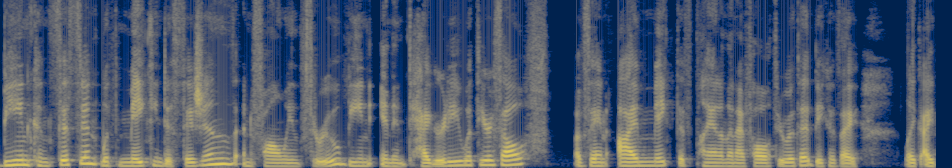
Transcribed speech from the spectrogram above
being consistent with making decisions and following through, being in integrity with yourself, of saying, I make this plan and then I follow through with it because I like I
